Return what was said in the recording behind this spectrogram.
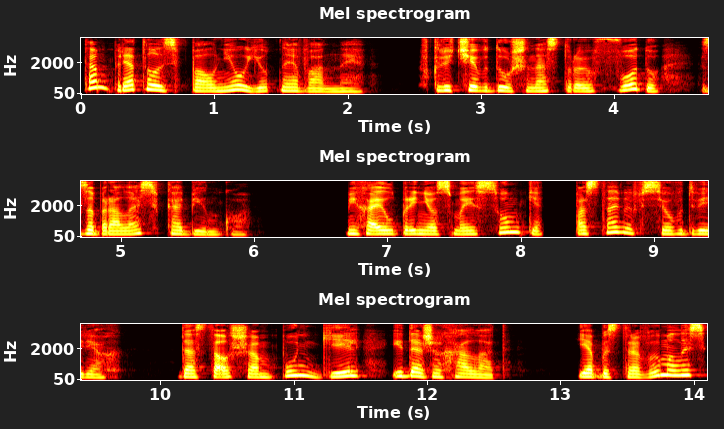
Там пряталась вполне уютная ванная. Включив душ и настроив воду, забралась в кабинку. Михаил принес мои сумки, поставив все в дверях. Достал шампунь, гель и даже халат. Я быстро вымылась,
